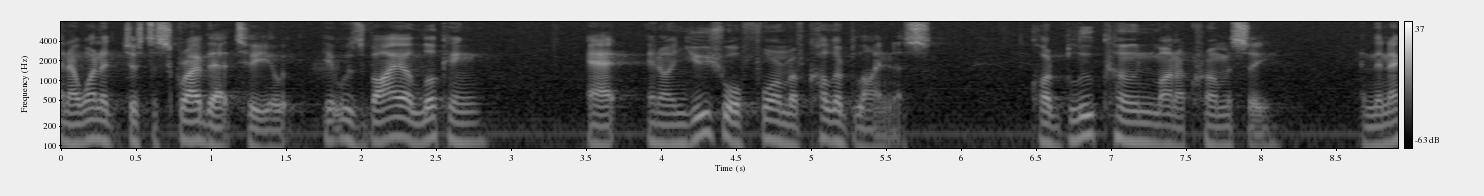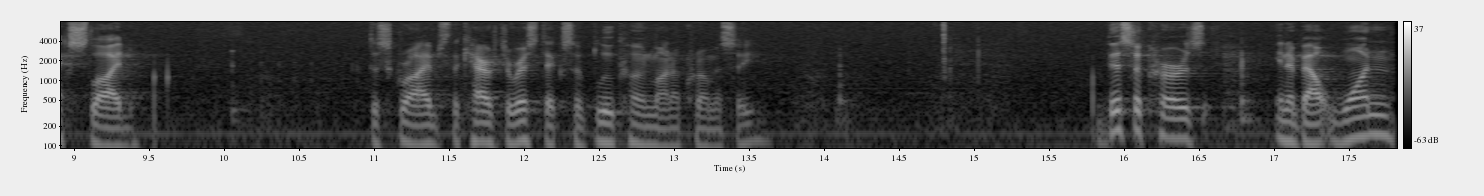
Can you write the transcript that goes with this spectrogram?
and I want to just describe that to you. It was via looking at an unusual form of color blindness called blue cone monochromacy. And the next slide describes the characteristics of blue cone monochromacy. This occurs in about one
